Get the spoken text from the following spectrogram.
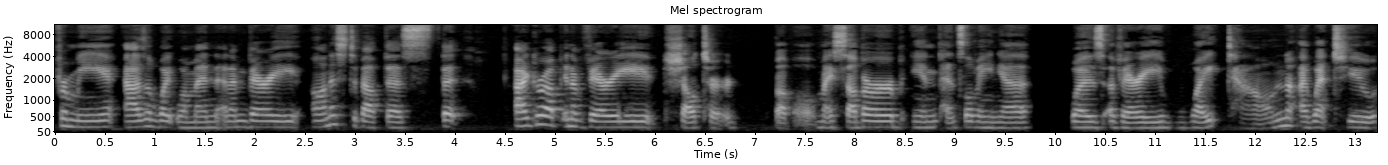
for me as a white woman. And I'm very honest about this that I grew up in a very sheltered bubble. My suburb in Pennsylvania was a very white town. I went to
